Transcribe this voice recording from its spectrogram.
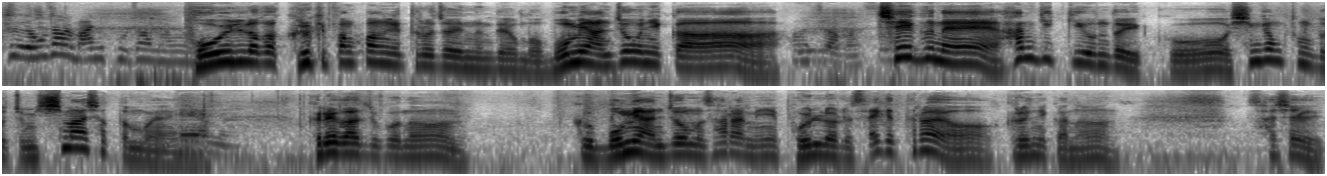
그 영상을 많이 보잖아요. 보일러가 그렇게 빵빵하게 틀어져 있는데요 뭐 몸이 안 좋으니까 맞아, 맞아. 최근에 한기 기운도 있고 신경통도 좀 심하셨던 모양이에요 네네. 그래가지고는 그 몸이 안 좋으면 사람이 보일러를 세게 틀어요 그러니까는 사실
